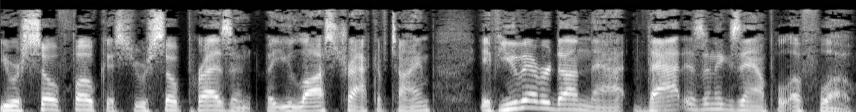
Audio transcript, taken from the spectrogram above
You were so focused, you were so present, but you lost track of time. If you've ever done that, that is an example of flow.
